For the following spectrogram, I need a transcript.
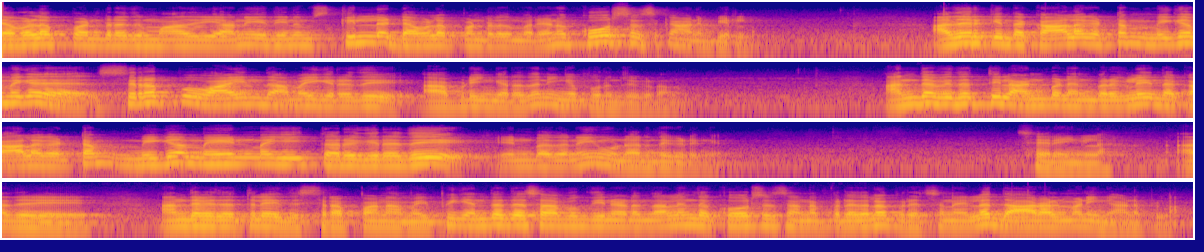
டெவலப் பண்ணுறது மாதிரியான ஏதேனும் ஸ்கில்லை டெவலப் பண்ணுறது மாதிரியான கோர்சஸ்க்கு அனுப்பிடலாம். அதற்கு இந்த காலகட்டம் மிக மிக சிறப்பு வாய்ந்து அமைகிறது அப்படிங்கிறத நீங்கள் புரிஞ்சுக்கணும் அந்த விதத்தில் அன்பு நண்பர்களே இந்த காலகட்டம் மிக மேன்மையை தருகிறது என்பதனை உணர்ந்துக்கிடுங்க சரிங்களா? அது அந்த விதத்தில் இது சிறப்பான அமைப்பு. எந்த தசாபுக்தி நடந்தாலும் இந்த கோர்சஸ் அனுப்புறதுல பிரச்சனை இல்லை. தாராளமாக நீங்கள் அனுப்பலாம்.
